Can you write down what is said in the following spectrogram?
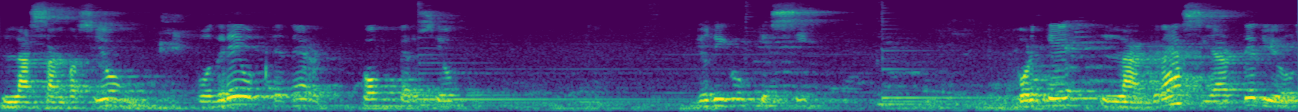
la salvación, podré obtener conversión. Yo digo que sí, porque la gracia de Dios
